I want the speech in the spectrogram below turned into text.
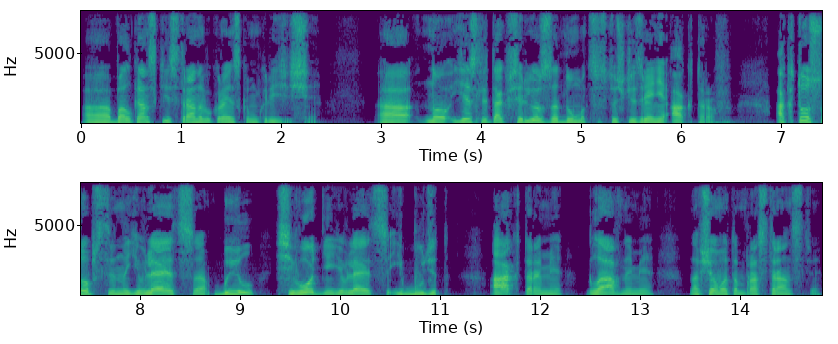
а, балканские страны в украинском кризисе. А, но если так всерьез задуматься с точки зрения акторов, а кто, собственно, является, был, сегодня является и будет акторами главными на всем этом пространстве,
